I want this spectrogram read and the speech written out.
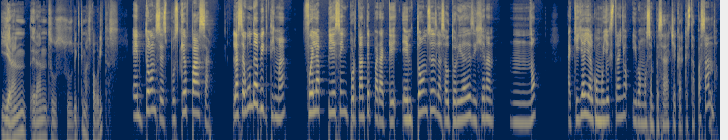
y eran, eran sus, sus víctimas favoritas. Entonces, pues, ¿qué pasa? La segunda víctima fue la pieza importante para que entonces las autoridades dijeran, "Mm, no, aquí ya hay algo muy extraño y vamos a empezar a checar qué está pasando.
